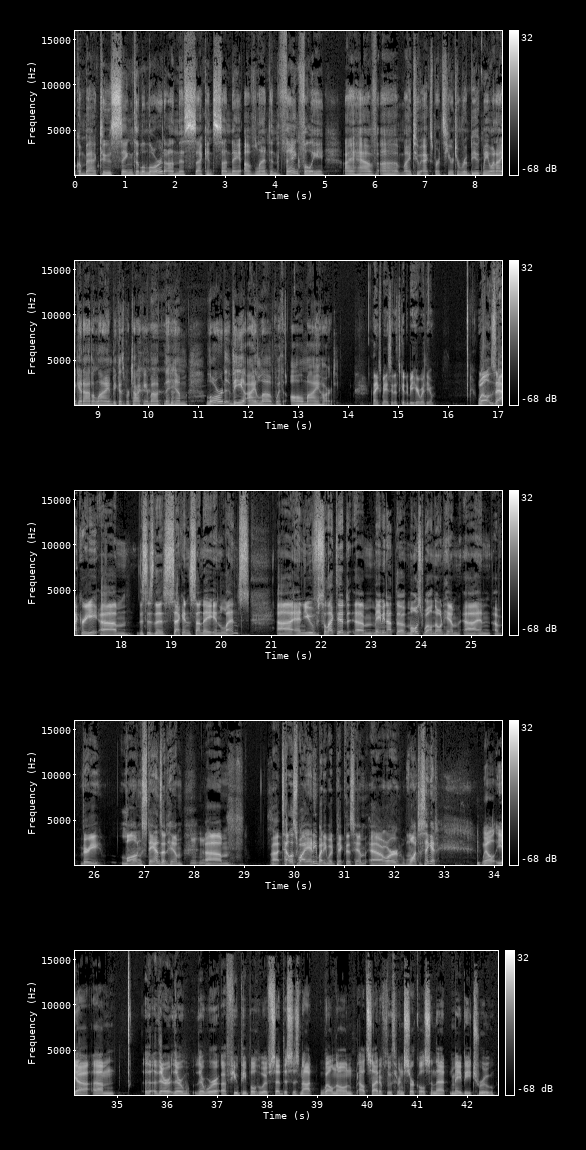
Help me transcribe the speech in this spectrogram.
Welcome back to Sing to the Lord on this second Sunday of Lent. And thankfully, I have uh, my two experts here to rebuke me when I get out of line because we're talking about the hymn, Lord, Thee I Love with All My Heart. Thanks, Mason. It's good to be here with you. Well, Zachary, um, this is the second Sunday in Lent. Uh, and you've selected um, maybe not the most well known hymn uh, and a very long stanza hymn. Mm-hmm. Um, uh, tell us why anybody would pick this hymn uh, or want to sing it. Well, yeah, um, uh, there there there were a few people who have said this is not well known outside of Lutheran circles, and that may be true.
